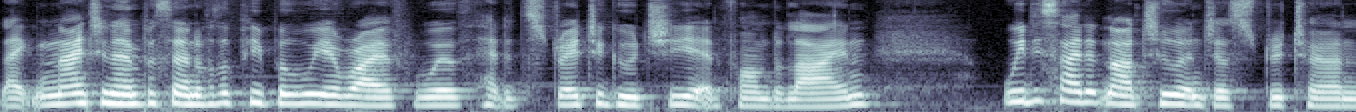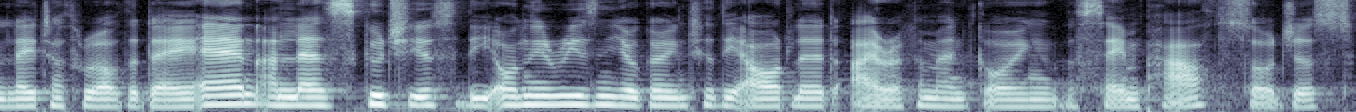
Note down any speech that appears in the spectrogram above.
like 99% of the people we arrived with headed straight to Gucci and formed a line. We decided not to and just return later throughout the day. And unless Gucci is the only reason you're going to the outlet, I recommend going the same path. So just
